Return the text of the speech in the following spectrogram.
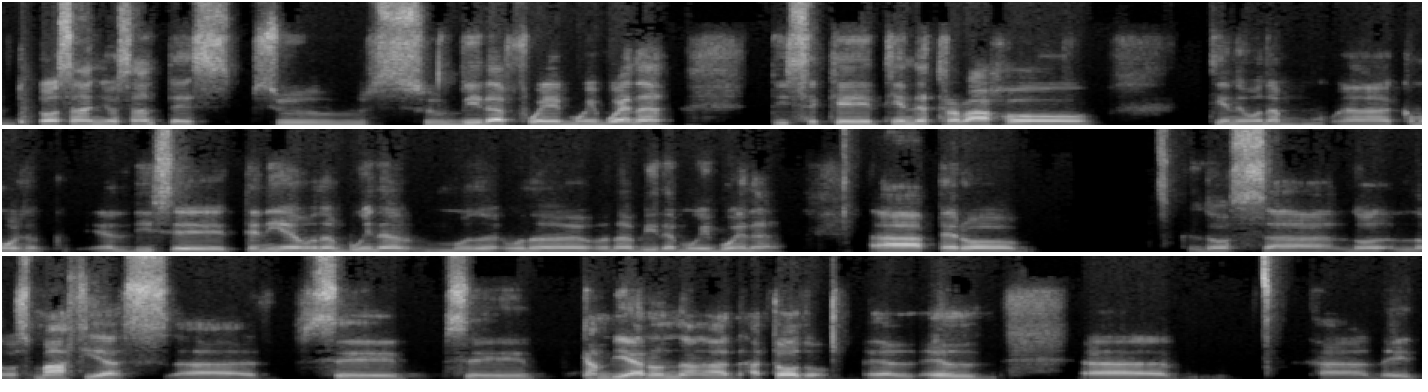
dos años antes su, su, vida fue muy buena Dice que tiene trabajo, tiene una, ah, como él dice, tenía una buena, una, una vida muy buena, uh, pero los, uh, los, mafias se, se, cambiaron a, a todo. Él, él they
